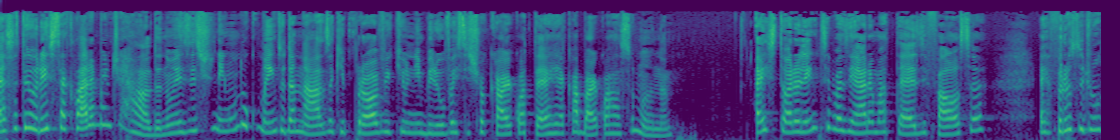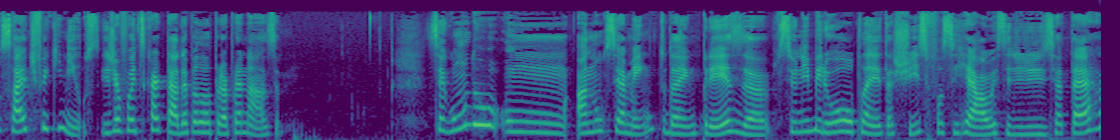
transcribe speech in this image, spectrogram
Essa teoria está claramente errada. Não existe nenhum documento da NASA que prove que o Nibiru vai se chocar com a Terra e acabar com a raça humana. A história, além de se basear em uma tese falsa, é fruto de um site fake news e já foi descartada pela própria NASA. Segundo um anunciamento da empresa, se o Nibiru ou o planeta X fosse real e se dirigisse à Terra,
